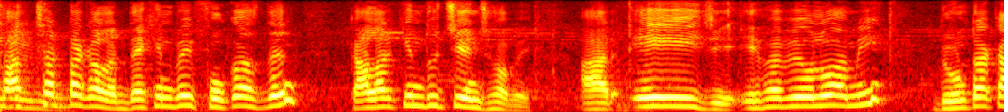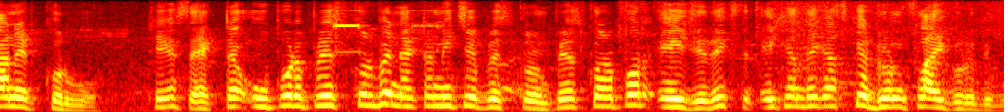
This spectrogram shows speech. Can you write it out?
সাত সাতটা কালার দেখেন ভাই ফোকাস দেন কালার কিন্তু চেঞ্জ হবে। আর এই যে এভাবে হলো আমি ডোনটা কানেক্ট করব। ঠিক আছে? একটা উপরে প্রেস করবেন একটা নিচে প্রেস করবেন। প্রেস করার পর এই যে দেখছেন এখান থেকে আজকে ড্রোন ফ্লাই করে দিব।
